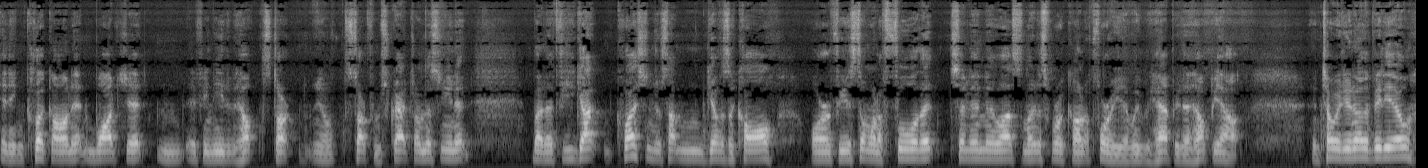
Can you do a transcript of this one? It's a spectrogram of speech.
and you can click on it and watch it and if you needed help start you know start from scratch on this unit. But if you got questions or something give us a call or if you just don't want to fool with it send it in to us and let us work on it for you. We'd be happy to help you out. Until we do another video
